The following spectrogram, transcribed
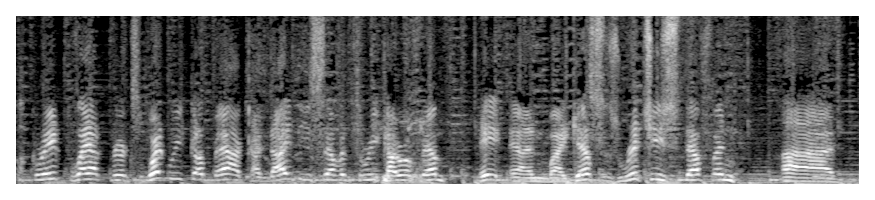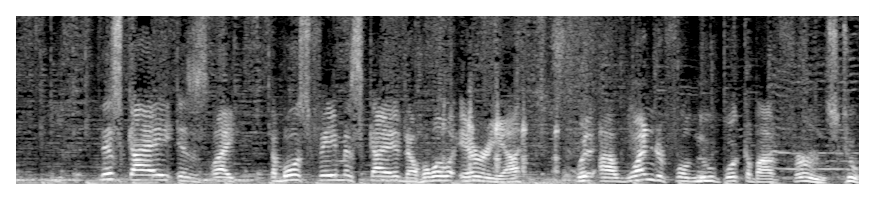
great plant picks when we come back on 97.3 KIRO FM. Hey, and my guest is Richie Steffen. Uh, this guy is like the most famous guy in the whole area with a wonderful new book about ferns, too.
